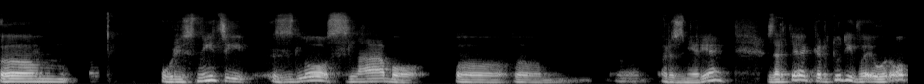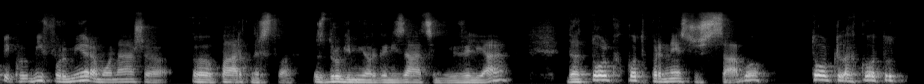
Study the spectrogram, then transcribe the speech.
um, v resnici zelo slabo. Um, razmerje. Zaradi tega, ker tudi v Evropi, ko mi formiramo naša eh, partnerstva z drugimi organizacijami, velja, da toliko kot preneseš s sabo, toliko lahko tudi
